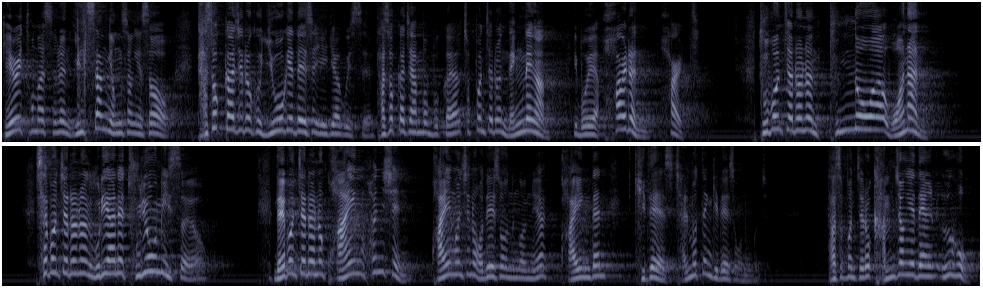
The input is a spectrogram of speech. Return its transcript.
게리 토마스는 일상 영성에서 다섯 가지로 그 유혹에 대해서 얘기하고 있어요. 다섯 가지 한번 볼까요? 첫 번째로는 냉랭함. 이 뭐예요? harden heart. 두 번째로는 분노와 원한. 세 번째로는 우리 안에 두려움이 있어요. 네 번째로는 과잉 헌신. 과잉 헌신은 어디에서 오는 겁니까? 과잉된 기대에서 잘못된 기대에서 오는 거죠. 다섯 번째로 감정에 대한 의혹.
